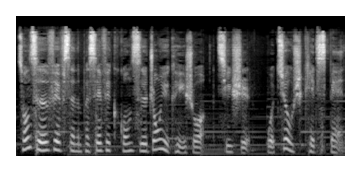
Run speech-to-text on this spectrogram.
从此，Fifth and Pacific 公司终于可以说，其实我就是 Kate Spade。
